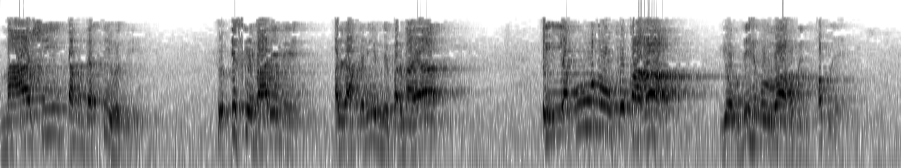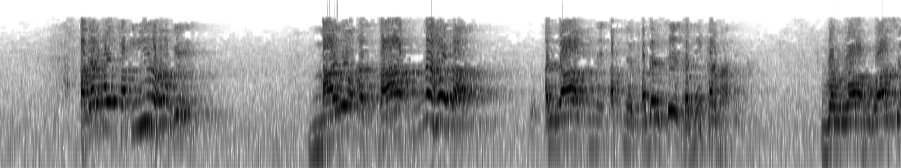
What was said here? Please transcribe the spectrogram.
معاشی تمدستی ہوتی ہے۔ تو اس کے بارے میں اللہ کریم نے فرمایا یقون و فکا یوگ اللہ من فضل اگر وہ فقیر ہوں گے مالو اسباب نہ ہوگا، تو اللہ نے اپنے فضل سے غزی فرما دے گا۔ وہ سے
